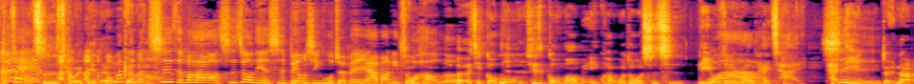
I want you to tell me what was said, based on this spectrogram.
怎么吃才会变得我们怎么吃？怎么好好吃？重点是不用辛苦准备，人家帮你做好了。而且狗狗其实狗猫每一款我都有试吃，例如这个肉太柴、太硬，对那。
